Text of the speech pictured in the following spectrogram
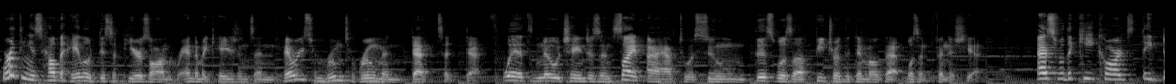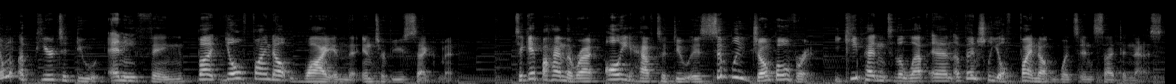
Weird thing is how the halo disappears on random occasions and varies from room to room and death to death. With no changes in sight, I have to assume this was a feature of the demo that wasn't finished yet. As for the keycards, they don't appear to do anything, but you'll find out why in the interview segment. To get behind the rat, all you have to do is simply jump over it. You keep heading to the left and eventually you'll find out what's inside the nest.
